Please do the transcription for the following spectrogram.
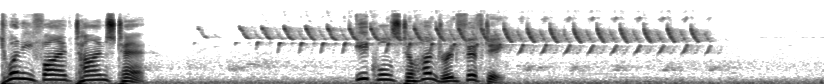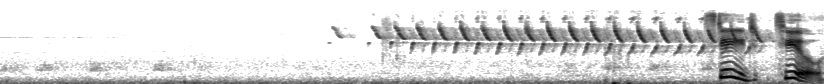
Twenty-five times ten equals two hundred fifty. Stage 2.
